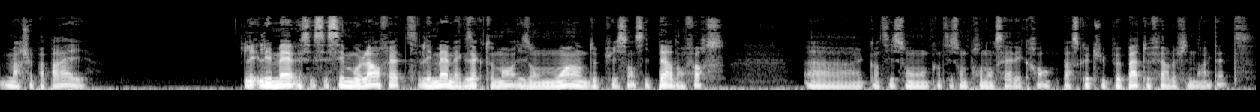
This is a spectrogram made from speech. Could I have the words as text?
marchent pas pareil. Les, les mêmes, ces mots-là, en fait, les mêmes exactement, ils ont moins de puissance, ils perdent en force euh, quand ils sont quand ils sont prononcés à l'écran, parce que tu peux pas te faire le film dans la tête.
